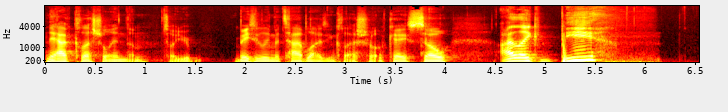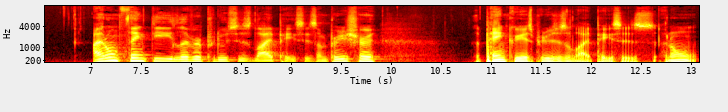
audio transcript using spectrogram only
they have cholesterol in them. So you're basically metabolizing cholesterol. Okay, so I like B. I don't think the liver produces lipases. I'm pretty sure the pancreas produces lipases. I don't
